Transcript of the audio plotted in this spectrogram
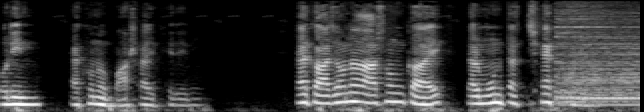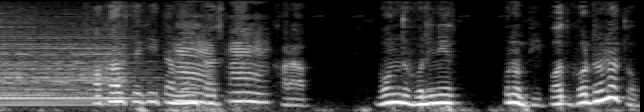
হরিণ এখনও বাসায় ফেরেনি। এক অজানা আশঙ্কায় তার মনটা ছ্যাঁক করে। সকাল থেকেই তার মনটা আজ খুব খারাপ। বন্ধু হরিণের কোনো বিপদ ঘটল না তো?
